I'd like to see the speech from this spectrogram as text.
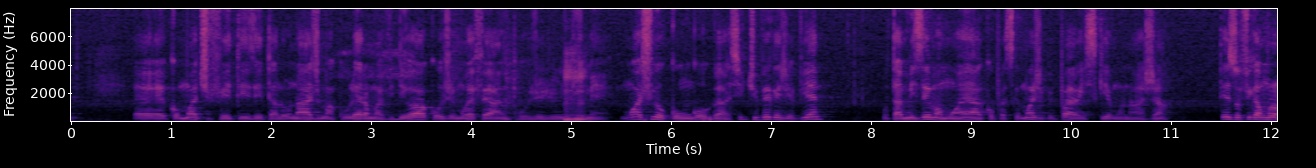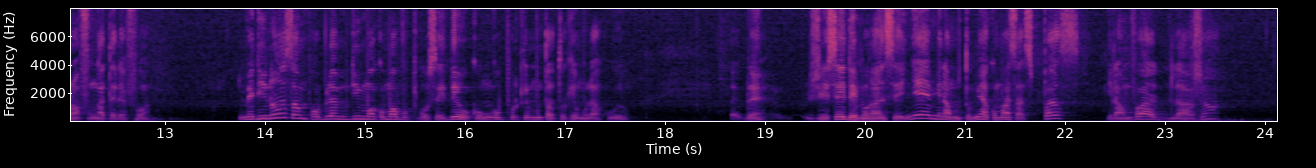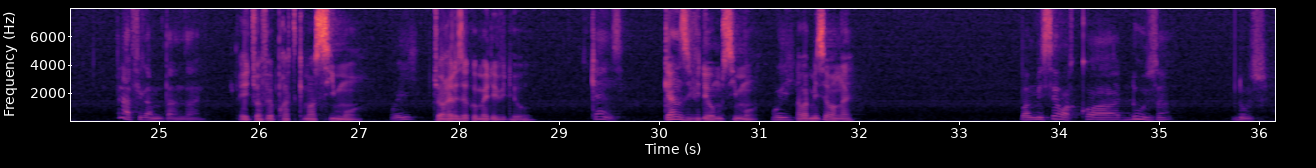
euh, comment tu fais tes étalonnages, ma couleur, ma vidéo, j'aimerais faire un projet. Je lui dis, Mhm. mais moi, je suis au Congo, gars. Si tu veux que je vienne, utamiser ma moyen, parce que moi, je peux pas risquer mon argent. Tes ofika mula nafunga téléphone. Il me dit, non, sans problème, dis-moi comment vous procédez au Congo pour que mon atoke mula kuyo. Eh Ben, j'essaie de me renseigner, mais namtumia comment ça se passe. Il envoie de l'argent. Et tu as fait pratiquement 6 mois. Oui, Tu as réalisé combien de vidéos? 15. 15 vidéos en 6 mois. Oui. Na ba mise wangai Bah, mais c'est quoi? 12, hein 12.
